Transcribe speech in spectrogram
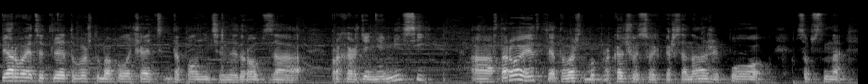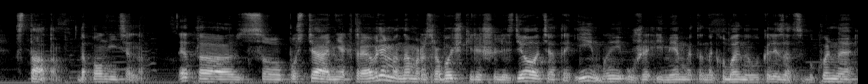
Первое это для того, чтобы получать дополнительный дроп за прохождение миссий, а второе это для того, чтобы прокачивать своих персонажей по, собственно, статам дополнительно. Это спустя некоторое время нам разработчики решили сделать это, и мы уже имеем это на глобальной локализации. Буквально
